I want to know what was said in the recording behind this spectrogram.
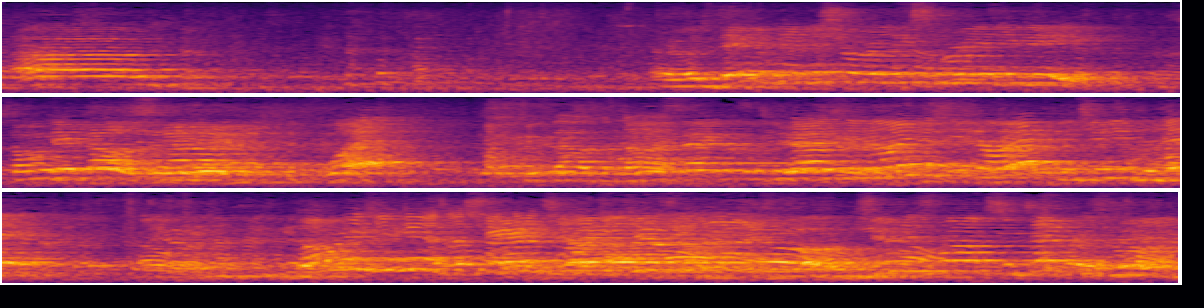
Um, uh, date of the initial release of MariaDB. Someone get close. What? 2009. 2009 is correct, but you need the date. Don't raise your hands. Let's hear it. June. June is wrong. September is wrong.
